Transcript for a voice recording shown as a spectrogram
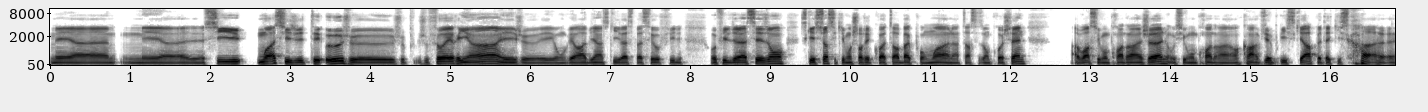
mais euh, mais euh, si moi si j'étais eux, je, je je ferais rien et je et on verra bien ce qui va se passer au fil au fil de la saison. Ce qui est sûr, c'est qu'ils vont changer de quarterback pour moi à l'intersaison prochaine. À voir s'ils vont prendre un jeune ou s'ils vont prendre encore un vieux briscard, peut-être qu'il sera euh,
